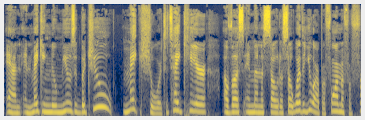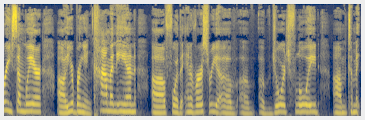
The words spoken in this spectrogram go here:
and and making new music, but you make sure to take care of us in Minnesota. So whether you are performing for free somewhere, uh, you're bringing Common in uh, for the anniversary of, of, of George Floyd um, to make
